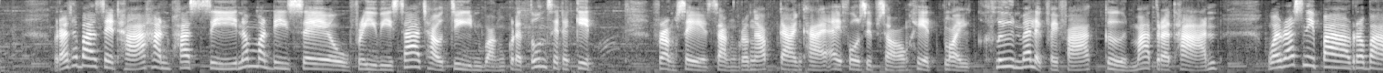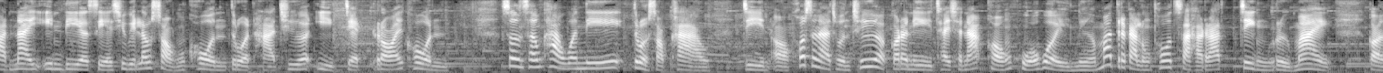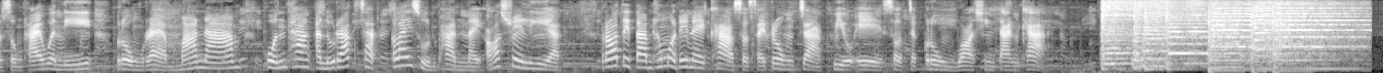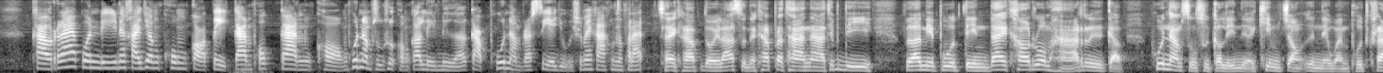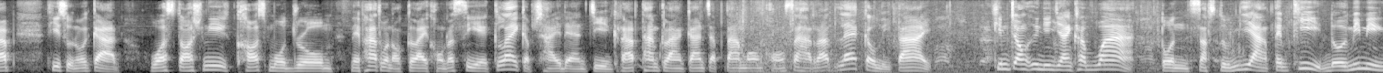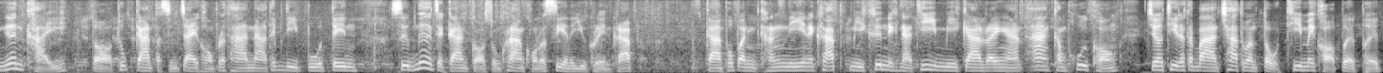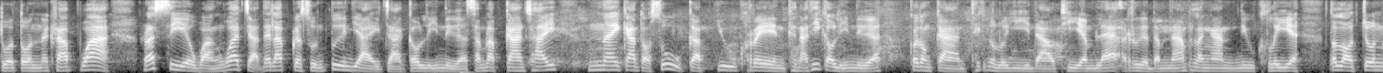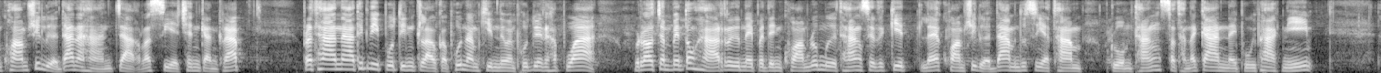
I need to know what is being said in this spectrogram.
รัฐบาลเศรษฐาหันภาษีน้ำมันดีเซล ฟรีวีซ่าชาวจีนหวังกระตุ้นเศรษฐกิจฝรั่งเศสสั่งระงับการขาย iPhone 12 เหตุปล่อยคลื่นแม่เหล็กไฟฟ้าเกินมาตรฐาน ไวรัสนิปาระบาดในอินเดียเสียชีวิตแล้ว 2 คน ตรวจหาเชื้ออีก 700 คน ส่วนเสริมข่าววันนี้ตรวจสอบข่าว จีนออกโฆษณาชวนเชื่อกรณีชัยชนะของหัวเว่ยเหนือมาตรการลงโทษสหรัฐจริงหรือไม่ ก่อนส่งท้ายวันนี้ โรงแรมม้าน้ำหนทางอนุรักษ์สัตว์ใกล้สูญพันธุ์ในออสเตรเลียรอติดตามทั้งหมดได้ในข่าวสดสายตรงจาก VOA สดจากกรุงวอชิงตันค่ะ ข่าวแรกวันนี้นะคะ ยังคงเกาะติดการพบกันของผู้นำสูงสุดของเกาหลีเหนือกับผู้นำรัสเซียอยู่ใช่ไหมคะคุณนพรัตน์ใช่ครับ โดยล่าสุดนะครับประธานาธิบดีวลาดิมีร์ปูตินได้เข้าร่วมหารือกับผู้นำสูงสุดเกาหลีเหนือคิมจองอึนในวันพุธครับ ที่ศูนย์อวกาศวอสตอชนีคอสโมโดรมในภาคตะวันออกไกลของรัสเซียใกล้กับชายแดนจีนครับท่ามกลางการจับตามองของสหรัฐและเกาหลีใต้ คิมจองอึนยืนยันครับว่า ตนสนับสนุนอย่างเต็มที่โดยไม่มีเงื่อนไข ต่อทุกการตัดสินใจของประธานาธิบดีปูติน สืบเนื่องจากการก่อสงครามของรัสเซียในยูเครนครับ การพบกันครั้งนี้นะครับมีขึ้นในขณะที่มีการรายงานอ้างคำพูดของเจ้าหน้าที่รัฐบาลชาติตะวันตกที่ไม่ขอเปิดเผยตัวตนนะครับว่ารัสเซียหวังว่าจะได้รับกระสุนปืนใหญ่จากเกาหลีเหนือสำหรับการใช้ในการต่อสู้กับยูเครน ขณะที่เกาหลีเหนือก็ต้องการเทคโนโลยีดาวเทียม และเรือดำน้ำพลังงานนิวเคลียร์ตลอดจนความช่วยเหลือด้านอาหารจากรัสเซียเช่นกันครับประธานาธิบดีปูตินกล่าวกับผู้นำคิมในวันพุธด้วยนะครับว่า เราจำเป็นต้องหารือในประเด็นความร่วมมือทางเศรษฐกิจ และความช่วยเหลือด้านมนุษยธรรม รวมทั้งสถานการณ์ในภูมิภาคนี้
